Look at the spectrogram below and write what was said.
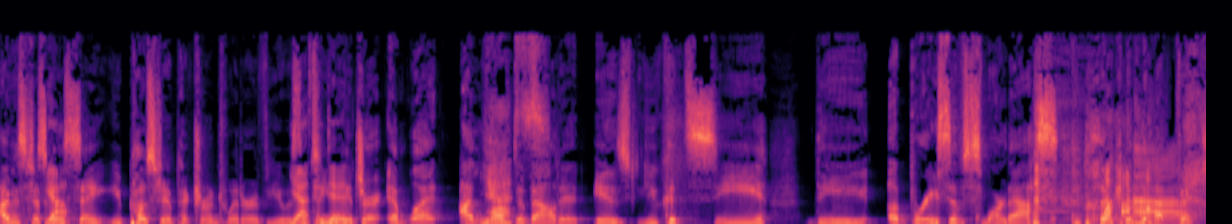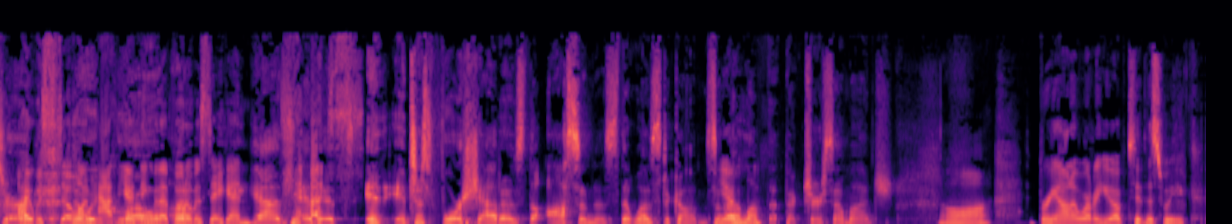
I was just Yeah. going to say, you posted a picture on Twitter of you as Yes, a I did. teenager. And what I loved Yes. about it is you could see the abrasive smartass like in that picture. I was so unhappy. I think when that photo up. was taken. Yes, and it's it, it just foreshadows the awesomeness that was to come. So I love that picture so much. Aw. Brianna, what are you up to this week?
